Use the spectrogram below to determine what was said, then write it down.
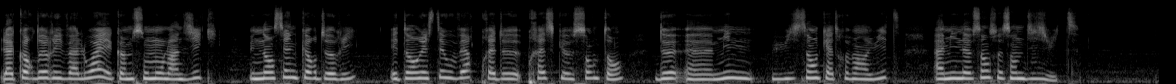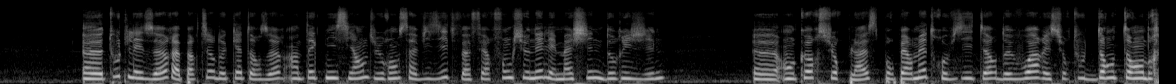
La Corderie Valois est, comme son nom l'indique, une ancienne corderie, étant restée ouverte près de presque 100 ans, de 1888 euh, à 1978. Euh, toutes les heures, à partir de 14 heures, un technicien, durant sa visite, va faire fonctionner les machines d'origine euh, encore sur place pour permettre aux visiteurs de voir et surtout d'entendre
